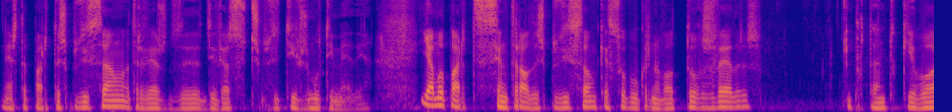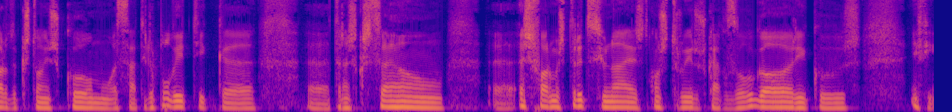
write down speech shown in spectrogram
nesta parte da exposição através de diversos dispositivos multimédia. E há uma parte central da exposição que é sobre o Carnaval de Torres Vedras, portanto, que aborda questões como a sátira política, a transgressão, as formas tradicionais de construir os carros alegóricos, enfim,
